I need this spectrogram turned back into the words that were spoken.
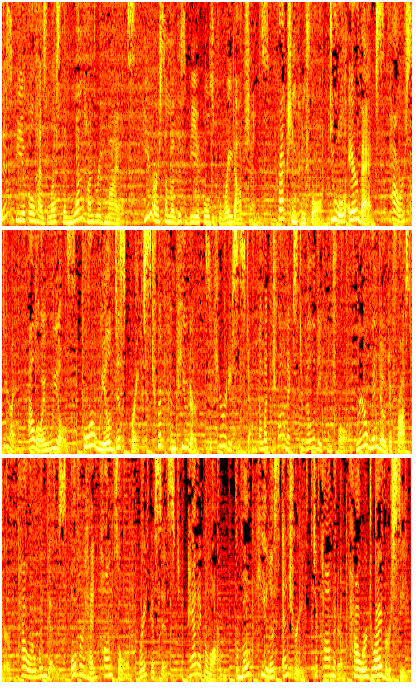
This vehicle has less than 100 miles. Here are some of this vehicle's great options. Traction control, dual airbags, power steering, alloy wheels, four-wheel disc brakes, trip computer, security system, electronic stability control, rear window defroster, power windows, overhead console, brake assist, panic alarm, remote keyless entry, tachometer, power driver's seat,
